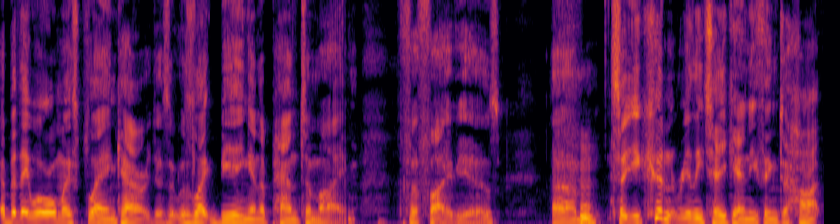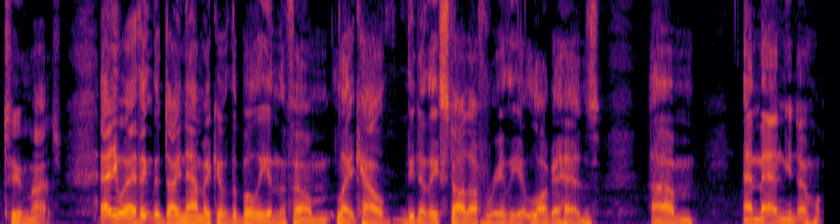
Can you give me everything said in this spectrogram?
Uh, but they were almost playing characters. It was like being in a pantomime for five years. Um, So you couldn't really take anything to heart too much. Anyway, I think the dynamic of the bully in the film, like how you know they start off really at loggerheads, um, and then you know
